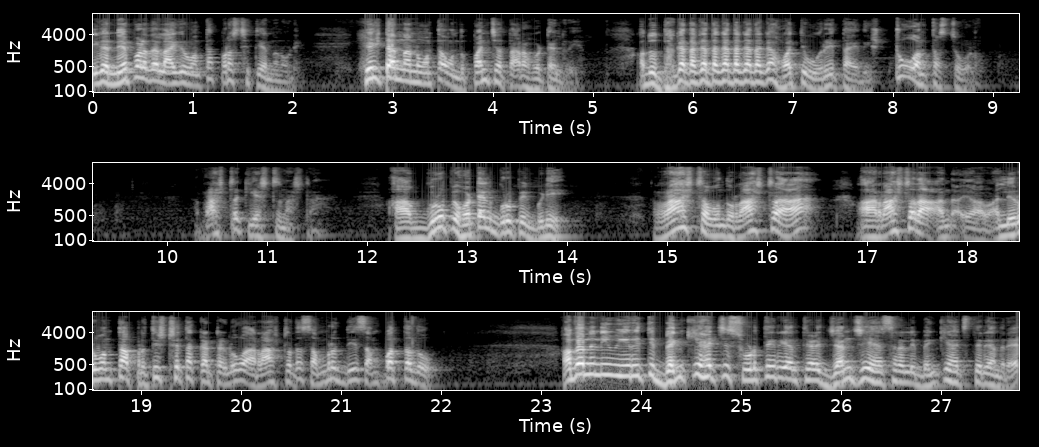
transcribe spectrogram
ಈಗ ನೇಪಾಳದಲ್ಲಿ ಆಗಿರುವಂಥ ಪರಿಸ್ಥಿತಿಯನ್ನು ನೋಡಿ. ಹಿಲ್ಟನ್ ಅನ್ನುವಂಥ ಒಂದು ಪಂಚತಾರ ಹೋಟೆಲ್ ರೀ. ಅದು ಧಗ ಧಗ ಧಗ ಧಗ ಧಗ ಹೊತ್ತಿ ಉರಿತಾ ಇದೆ. ಇಷ್ಟು ಅಂತಸ್ತುಗಳು. ರಾಷ್ಟ್ರಕ್ಕೆ ಎಷ್ಟು ನಷ್ಟ? ಆ ಗ್ರೂಪ್, ಹೋಟೆಲ್ ಗ್ರೂಪಿಗೆ ಬಿಡಿ. ರಾಷ್ಟ್ರ, ಒಂದು ರಾಷ್ಟ್ರ, ಆ ರಾಷ್ಟ್ರದ ಅಲ್ಲಿರುವಂಥ ಪ್ರತಿಷ್ಠಿತ ಕಟ್ಟಡಗಳು ಆ ರಾಷ್ಟ್ರದ ಸಮೃದ್ಧಿ, ಸಂಪತ್ತದು. ಅದನ್ನು ನೀವು ಈ ರೀತಿ ಬೆಂಕಿ ಹಚ್ಚಿ ಸುಡ್ತೀರಿ ಅಂಥೇಳಿ ಜನ್ಜಿ ಹೆಸರಲ್ಲಿ ಬೆಂಕಿ ಹಚ್ತೀರಿ ಅಂದರೆ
